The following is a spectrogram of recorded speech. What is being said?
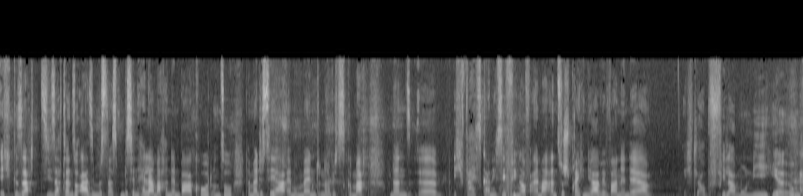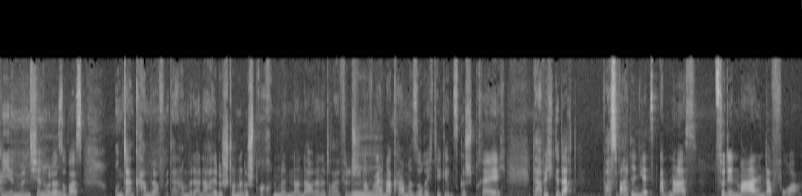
ich gesagt, sie sagt dann so, ah, sie müssen das ein bisschen heller machen, den Barcode und so. Dann meinte ich so, ja, einen Moment. Und dann habe ich das gemacht. Und dann, äh, ich weiß gar nicht, sie fing auf einmal an zu sprechen, ja, wir waren in der ich glaube, Philharmonie hier irgendwie in München oder sowas. Und dann kamen wir auf, dann haben wir da eine halbe Stunde gesprochen miteinander oder eine Dreiviertelstunde. Auf einmal kamen wir so richtig ins Gespräch. Da habe ich gedacht, was war denn jetzt anders zu den Malen davor?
